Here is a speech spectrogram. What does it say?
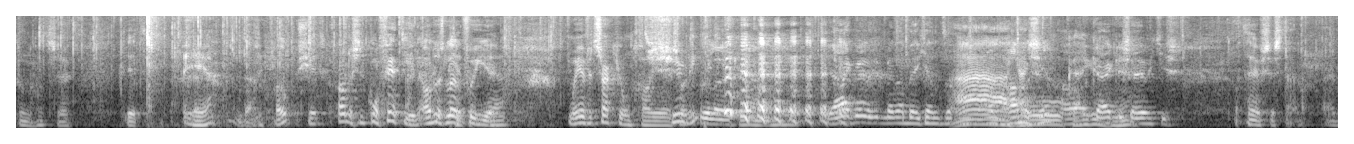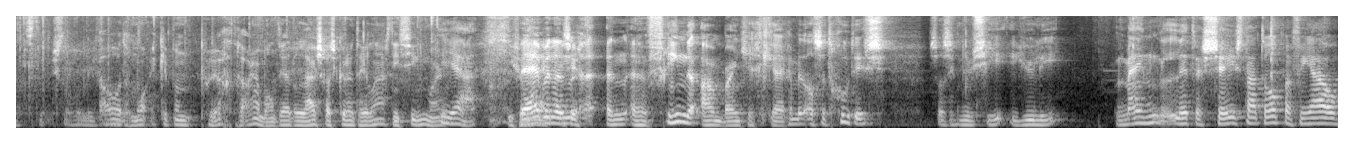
toen had ze dit. Ja. Oh, shit. Oh, er zit confetti in. Oh, dat is leuk voor hier. Ja. Moet je even het zakje omgooien, sorry. Superleuk, ja. ja, ik ben, ik ben een beetje aan het, aan, aan het Ah, hangen. kijk. Oh, Kijk, kijk eens ja. eventjes. Wat heeft ze staan? Ja, dat is toch wel lief. Oh, wat mooi. Ik heb een prachtige armband. Ja, de luisteraars kunnen het helaas niet zien, maar... Ja, we hebben een, echt- een, een vriendenarmbandje gekregen. Met als het goed is, zoals ik nu zie, jullie... Mijn letter C staat erop en van jou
